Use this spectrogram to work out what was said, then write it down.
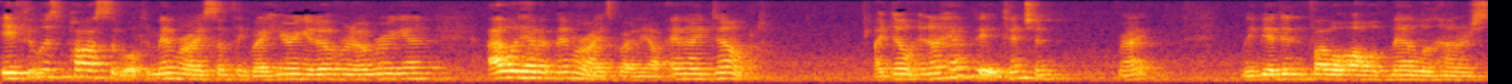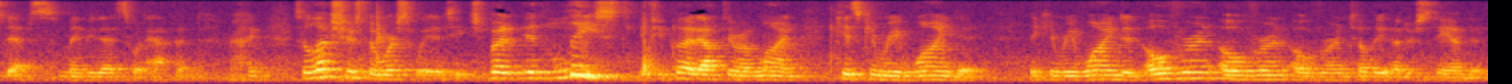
If it was possible to memorize something by hearing it over and over again, I would have it memorized by now, and I don't. I don't, and I have paid attention, right? Maybe I didn't follow all of Madeline Hunter's steps. Maybe that's what happened, Right? So lecture is the worst way to teach. But at least if you put it out there online, kids can rewind it. They can rewind it over and over and over until they understand it.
